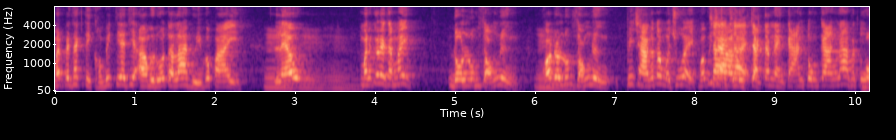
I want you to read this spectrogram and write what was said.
มันเป็นแทคติกของพี่เตี้ยที่เอามารู้ตะล่าบุ๋ยเข้าไป อืมแล้วอืมอืม มันก็เลยทำให้โดนลุมสองหนึ่งอืมพอโดนลุมสองหนึ่งพิชาก็ต้องมาช่วย เพราะพิชาใช่ใช่ หลุดจากตำแหน่งกลางตรงกลางหน้าประตูโบ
